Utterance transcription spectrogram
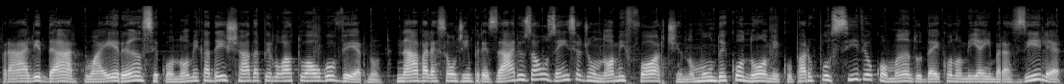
para lidar com a herança econômica deixada pelo atual governo. Na avaliação de empresários, a ausência de um nome forte no mundo econômico para o possível comando da economia em Brasília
